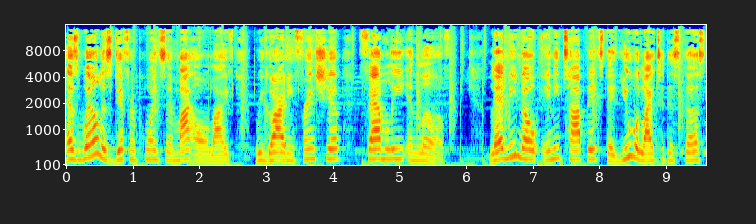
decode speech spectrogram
as well as different points in my own life regarding friendship, family, and love. Let me know any topics that you would like to discuss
